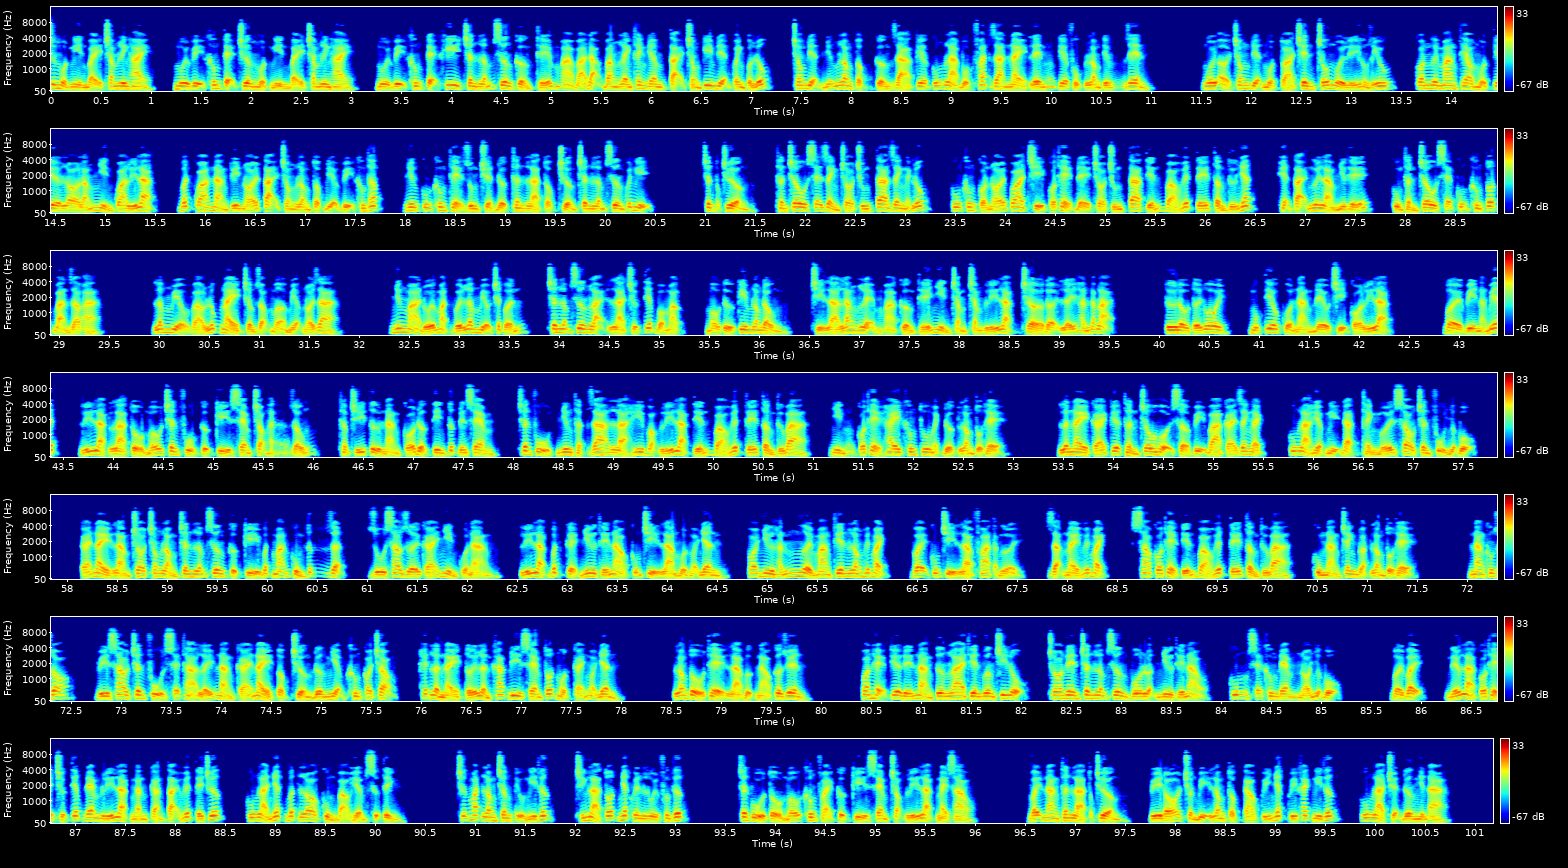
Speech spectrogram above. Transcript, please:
chương một nghìn bảy trăm linh hai, mùi vị không tệ chương một nghìn bảy trăm linh hai, mùi vị không tệ khi chân lấm xương cường thế mà bá đạo băng lãnh thanh â m tại trong kim điện quanh một lúc, trong điện những long tộc cường giả kia cũng là buộc phát ra này lên kia phục long tiếng rên ngồi ở trong điện một tòa trên chỗ ngồi lý hồng hữu, con ngươi mang theo một tia lo lắng nhìn qua lý lạc, bất quá nàng tuy nói tại trong lòng tộc địa vị không thấp, nhưng cũng không thể dung chuyển được thân là tộc trưởng chân lâm xương quyết nghị chân tộc trưởng, thần châu sẽ dành cho chúng ta danh ngạch lúc, cũng không có nói qua chỉ có thể để cho chúng ta tiến vào huyết tế tầm thứ nhất, hiện tại ngươi làm như thế, cùng thần châu sẽ cũng không tốt bàn giao à lâm miểu vào lúc này trầm giọng mở miệng nói ra. Nhưng mà đối mặt với lâm miểu chất vấn, chân lâm xương lại là trực tiếp bỏ mặc, màu tử kim long đồng, chỉ là lăng lệ mà cường thế nhìn chằm chằm lý lạc chờ đợi lấy hắn đáp lại. Từ đầu tới đôi mục tiêu của nàng đều chỉ có lý lạc. Bởi vì nàng biết, lý lạc là tổ mẫu chân phủ cực kỳ xem trọng hẳn giống, thậm chí từ nàng có được tin tức đến xem, chân phủ nhưng thật ra là hy vọng lý lạc tiến vào huyết tế tầng thứ ba, nhìn có thể hay không thu hoạch được long tổ thể. Lần này cái kia thần châu hội sở vị ba cái danh lệch cũng là hiệp nghị đạt thành mới sau chân phủ nhượng bộ cái này làm cho trong lòng chân lẫm xương cực kỳ bất mãn cùng tức giận, dù sao dưới cái nhìn của nàng, lý lạc bất kể như thế nào cũng chỉ là một ngoại nhân, coi như hắn người mang thiên long huyết mạch, vậy cũng chỉ là pha tặng người, dạng này huyết mạch, sao có thể tiến vào huyết tế tầng thứ ba, cùng nàng tranh đoạt long tổ thể? Nàng không rõ, vì sao chân phủ sẽ thả lấy nàng cái này tộc trưởng đương nhiệm không coi trọng, hết lần này tới lần khác đi xem tốt một cái ngoại nhân. Long tổ thể là bực nào cơ duyên? Quan hệ kia đến nàng tương lai thiên vương chi lộ, cho nên chân lâm xương vô luận như thế nào, cũng sẽ không đem nó nhượng bộ. Bởi vậy nếu là có thể trực tiếp đem lý lạc ngăn cản tại huyết tế trước, cũng là nhất bất lo cùng bảo hiểm sự tình. Trước mắt long trâm cựu nghi thức, chính là tốt nhất quên lùi phương thức. Chân phủ tổ mẫu không phải cực kỳ xem trọng lý lạc này sao? Vậy nàng thân là tộc trưởng, vì đó chuẩn bị long tộc cao quý nhất quý khách nghi thức, cũng là chuyện đương nhiên a.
